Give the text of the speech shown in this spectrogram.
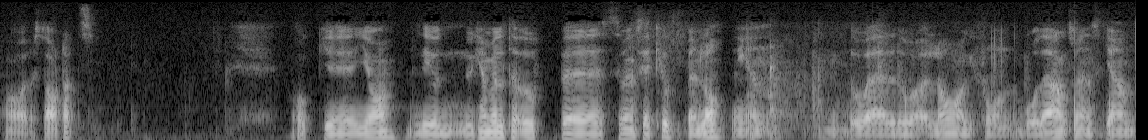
har startats. Och eh, ja, Leo, du kan väl ta upp eh, Svenska cupen-lottningen. Då är det då lag från både Allsvenskan,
